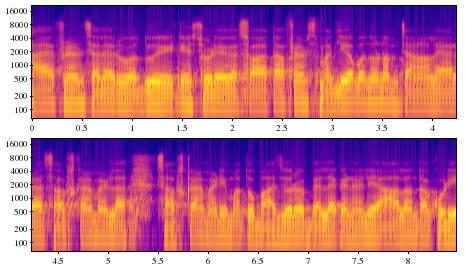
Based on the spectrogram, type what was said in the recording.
ಹಾಯ್ ಫ್ರೆಂಡ್ಸ್ ಎಲ್ಲರೂ ಅದು ಏಯ್ಟೀನ್ ಸ್ಟುಡಿಯೋಗೆ ಸ್ವಾಗತ. ಫ್ರೆಂಡ್ಸ್ ಮೊದಲಿಗೆ ಬಂದು ನಮ್ಮ ಚಾನಲ್ನ ಯಾರ ಸಬ್ಸ್ಕ್ರೈಬ್ ಮಾಡಲ್ಲ ಸಬ್ಸ್ಕ್ರೈಬ್ ಮಾಡಿ ಮತ್ತು ಬಾಜು ಇರೋ ಬೆಲ್ಲೈಕನಲ್ಲಿ ಆಲ್ ಅಂತ ಕೊಡಿ.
